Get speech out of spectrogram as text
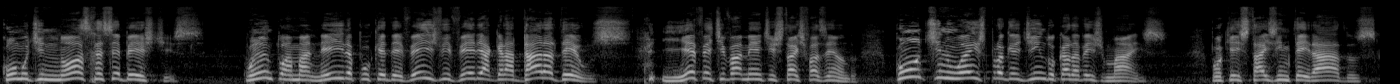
como de nós recebestes, quanto à maneira por que deveis viver e agradar a Deus, e efetivamente estáis fazendo, continueis progredindo cada vez mais, porque estáis inteirados.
